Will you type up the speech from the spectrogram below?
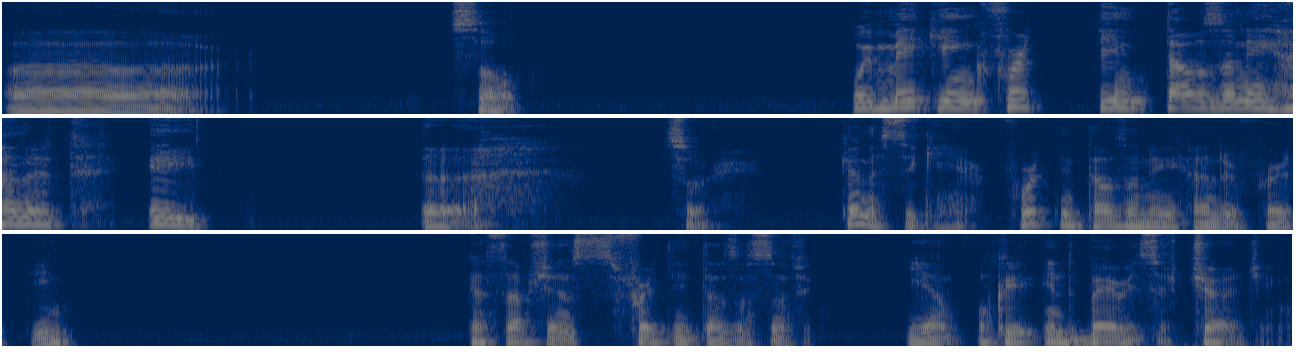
Uh, so we're making 14,808. Uh, sorry kind of sick in here. 14,813. Consumption is 13,000 something. Yeah, okay, and the berries are charging,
